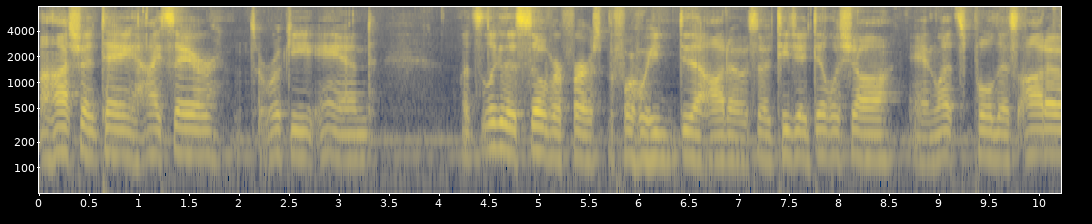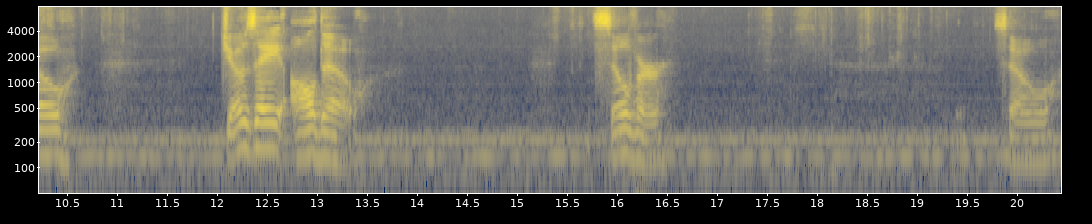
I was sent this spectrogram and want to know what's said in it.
Mahashate Haiser, it's a rookie, and Let's look at this silver first before we do that auto. So TJ Dillashaw, and let's pull this auto. Jose Aldo. Silver. So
